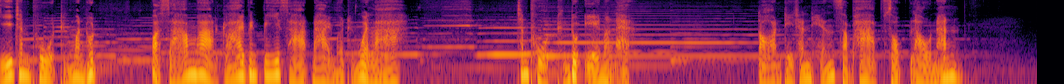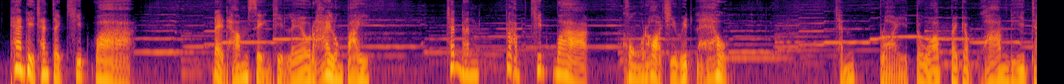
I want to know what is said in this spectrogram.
กี้ฉันพูดถึงมนุษย์ ว่าสามารถกลายเป็นปีศาจได้เมื่อถึงเวลา ฉันพูดถึงตัวเองนั่นแหละ ตอนที่ฉันเห็นสภาพศพเหล่านั้น แทนที่ฉันจะคิดว่า ได้ทำสิ่งที่เลวร้ายลงไป ฉันนั้นกลับคิดว่าคงรอดชีวิตแล้ว ฉันปล่อยตัวไปกับความดีใจ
